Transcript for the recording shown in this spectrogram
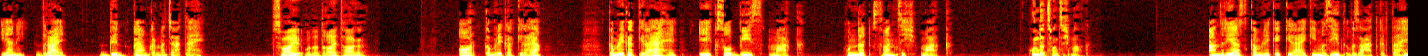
یعنی درائے دن قیام کرنا چاہتا ہے. اور کمرے کا کرایہ۔ کمرے کا کرایہ ہے ایک سو بیس مارک۔ ہنڈرڈ سوانسش مارک 120 Mark. آندریاز کمرے کے کرائے کی مزید وضاحت کرتا ہے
